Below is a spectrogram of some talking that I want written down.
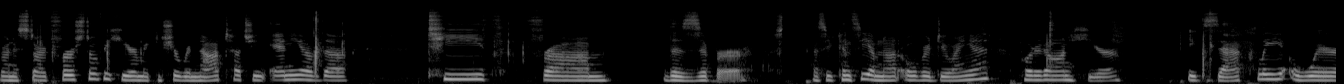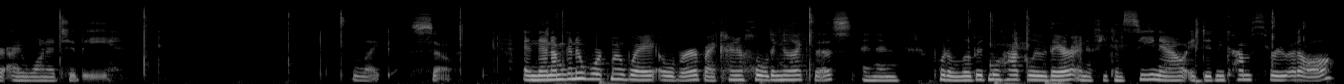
We're going to start first over here, making sure we're not touching any of the teeth from the zipper. As you can see, I'm not overdoing it. Put it on here exactly where I want it to be. Like so. And then I'm going to work my way over by kind of holding it like this and then put a little bit more hot glue there. And if you can see now, it didn't come through at all.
